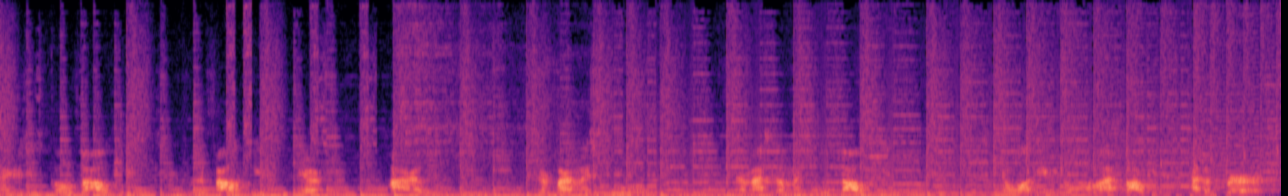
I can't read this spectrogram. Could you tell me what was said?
I just go Falcons. And for the Falcons, they're part of they're part of my school. They're mascot of my school, Falcons. You know what? If you don't know about Falcon, it's a type of bird.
